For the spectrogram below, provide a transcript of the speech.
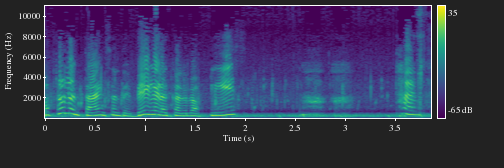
ಆಫ್ಟರ್ ನನ್ ಥ್ಯಾಂಕ್ಸ್ ಅಂತ. ಬೇಗ ಹೇಳಕ್ಕಾಗಲ್ಲ please thanks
